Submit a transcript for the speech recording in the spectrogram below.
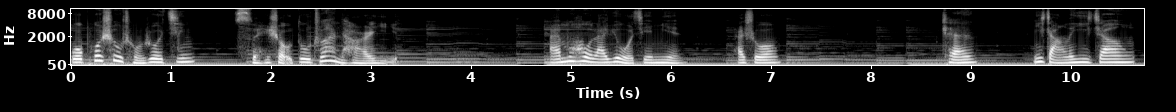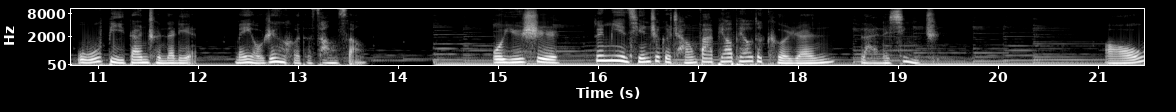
我颇受宠若惊，随手杜撰他而已。M 后来约我见面，他说：“陈，你长了一张无比单纯的脸，没有任何的沧桑。”我于是对面前这个长发飘飘的可人来了兴致。哦，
